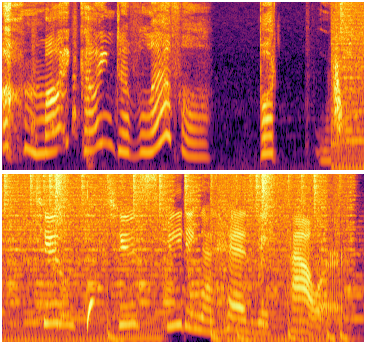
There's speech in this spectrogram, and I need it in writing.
My kind of level. But Two. Two's speeding ahead with power.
